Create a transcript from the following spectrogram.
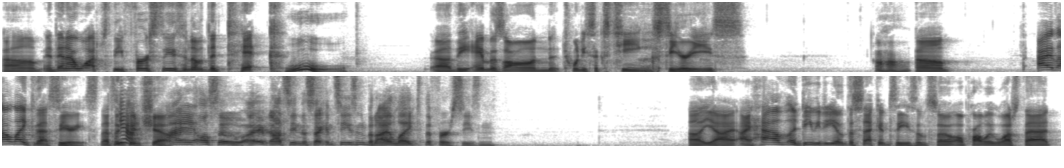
Um, and then I watched the first season of The Tick, Ooh. uh, the Amazon 2016 series. Uh huh. Um, I, I like that series. That's a Yeah, good show. I also I have not seen the second season, but I liked the first season. Uh, yeah, I, I have a DVD of the second season, so I'll probably watch that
